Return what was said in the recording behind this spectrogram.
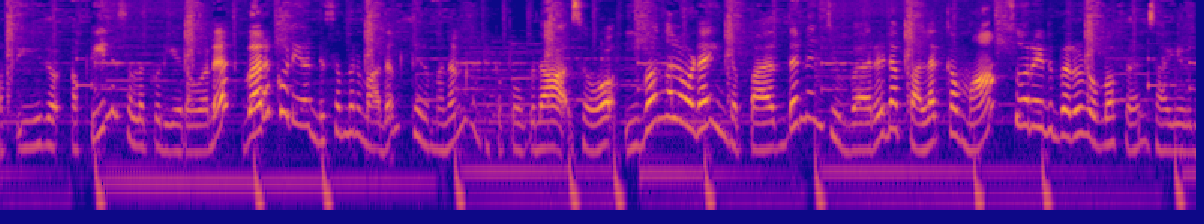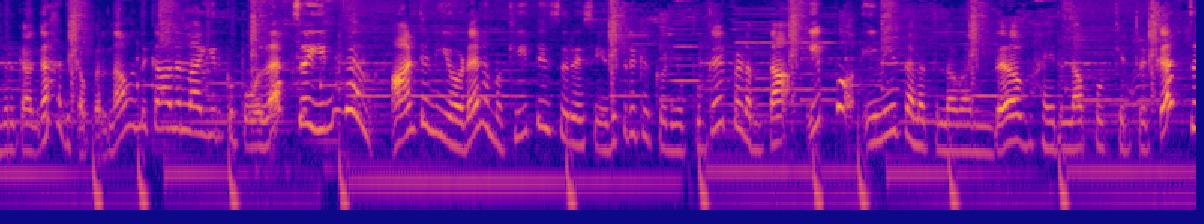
அப்படின்னு அப்படின்னு சொல்லக்கூடியவரோட வரக்கூடிய டிசம்பர் மாதம் திருமணம் நடக்க போகுதா? சோ இவங்களோட இந்த பதினஞ்சு வருட பழக்கமா ஸோ ரெண்டு பேரும் ரொம்ப ஃப்ரெண்ட்ஸ் ஆகி இருந்திருக்காங்க. அதுக்கப்புறம் தான் வந்து காதல் ஆகியிருக்கு போல. ஸோ இந்த ஆண்டனியோட நம்ம கீர்த்தி சுரேஷ் எடுத்திருக்கக்கூடிய புகைப்படம் தான் இப்போ இணையதளத்துல வந்து வைரலா போக்கிட்டு இருக்கு. ஸோ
